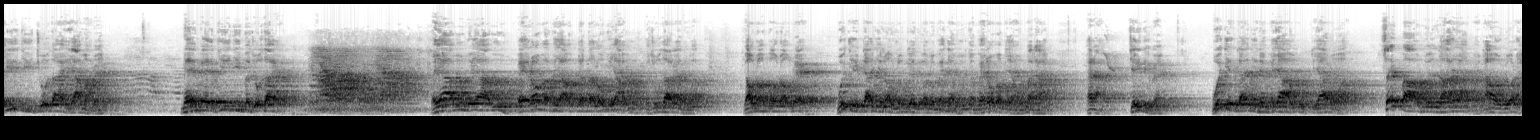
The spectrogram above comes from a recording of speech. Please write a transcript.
ကြီးကြီးကြိုးစားရမှာပဲငယ်ငယ်ကြီးကြီးမကြိုးစားရမရဘူးမရဘူးဘယ်တော့မှမရဘူးတစ်သလုံးမရဘူးမကြိုးစားတဲ့သူကရောက်တော့ပေါတော့နဲ့ဝိจิตတိုင်းလောက်လုပ်တဲ့သူကတော့မဲ့ကြဘုံကြဘယ်တော့မှမရဘူးမှတ်တာအဲ့ဒါကျိန်းနေပဲဝိจิตတိုင်းနဲ့မရဘူးတရားတော်ကစိတ်ပါဝင်စားရမယ်ဒါကိုပြောတာ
